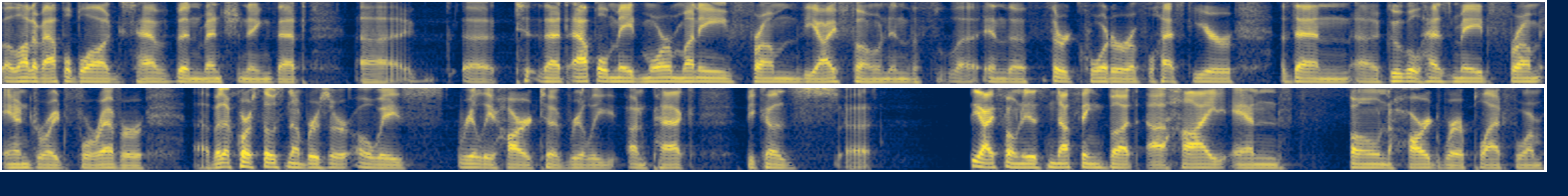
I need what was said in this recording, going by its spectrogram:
a lot of Apple blogs have been mentioning that uh, uh, t- that Apple made more money from the iPhone in the th- uh, in the third quarter of last year than uh, Google has made from Android forever. Uh, but of course, those numbers are always really hard to really unpack because uh, the iPhone is nothing but a high end phone hardware platform,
